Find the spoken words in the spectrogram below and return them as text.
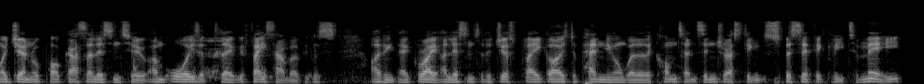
my general podcast I listen to. I'm always up to date with Facehammer because I think they're great. I listen to the Just Play guys depending on whether the content's interesting specifically to me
